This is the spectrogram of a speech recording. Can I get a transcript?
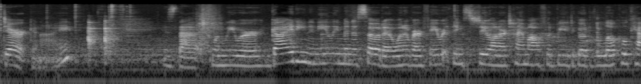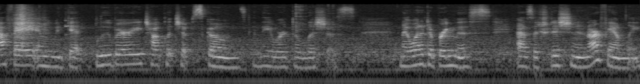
Derek and I is that when we were guiding in Ely, Minnesota, one of our favorite things to do on our time off would be to go to the local cafe and we would get blueberry chocolate chip scones and they were delicious. And I wanted to bring this as a tradition in our family.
